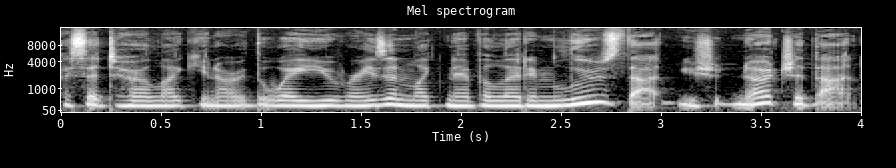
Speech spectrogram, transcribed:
I said to her, like, you know, the way you raise him, like, never let him lose that. You should nurture that.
